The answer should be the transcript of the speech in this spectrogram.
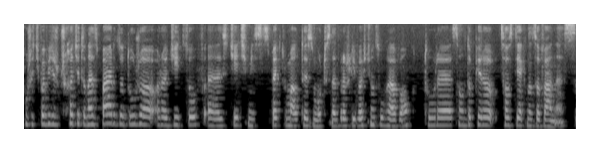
muszę Ci powiedzieć, że przychodzi do nas bardzo dużo rodziców e, z dziećmi z spektrum autyzmu czy z nadwrażliwością słuchawą, które są dopiero co zdiagnozowane. Z,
